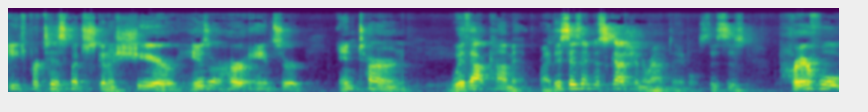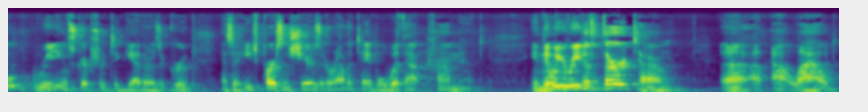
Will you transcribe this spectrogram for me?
each participant is going to share his or her answer in turn without comment. Right? This isn't discussion around tables. This is prayerful reading of Scripture together as a group. And so each person shares it around the table without comment. And then we read a third time uh, out loud.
